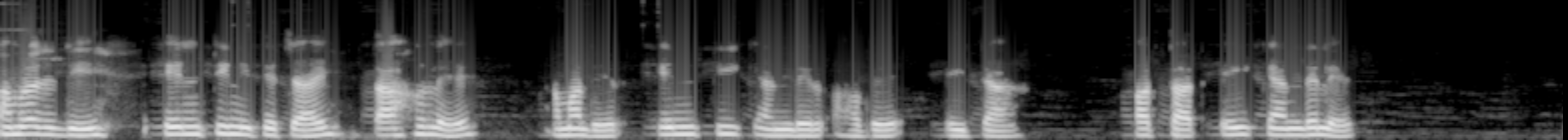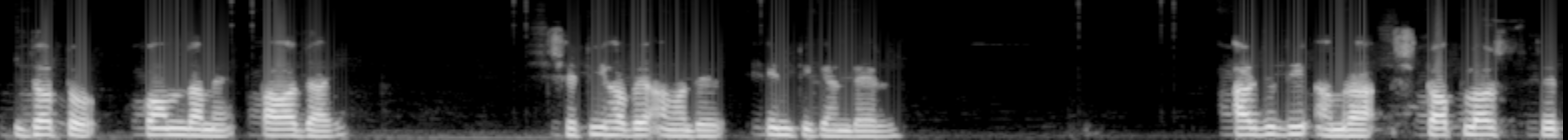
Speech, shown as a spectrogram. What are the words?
আমরা যদি এন্ট্রি নিতে চাই, তাহলে আমাদের এন্ট্রি ক্যান্ডেল হবে এইটা। অর্থাৎ এই ক্যান্ডেলের যত কম দামে পাওয়া যায় সেটি হবে আমাদের এন্টি ক্যান্ডেল আর যদি আমরা স্টপ লস সেট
